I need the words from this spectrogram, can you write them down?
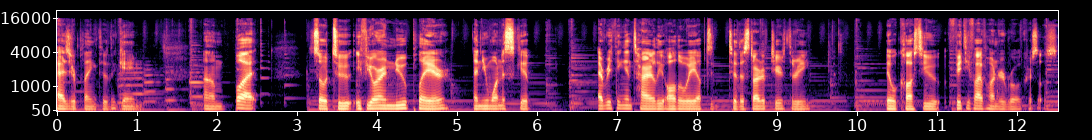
as you're playing through the game. Um, but so to if you are a new player and you want to skip everything entirely all the way up to, to the start of tier three, it will cost you 5,500 royal crystals.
